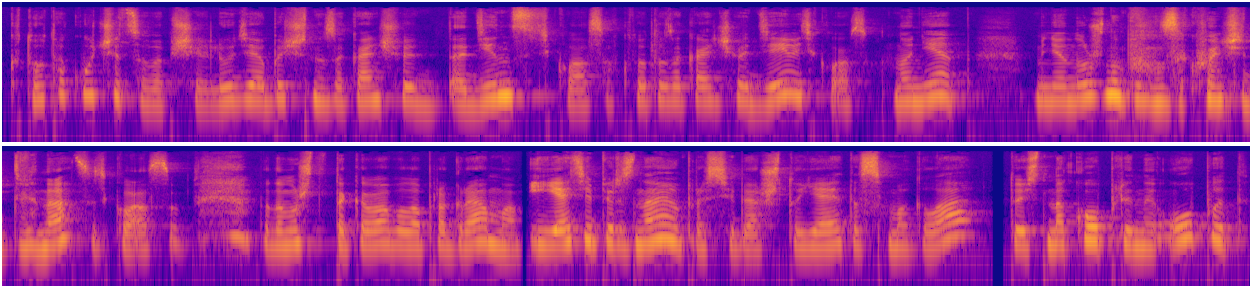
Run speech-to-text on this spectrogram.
Кто так учится вообще? Люди обычно заканчивают 11 классов, кто-то заканчивает 9 классов. Но нет, мне нужно было закончить 12 классов, потому что такова была программа. И я теперь знаю про себя, что я это смогла. То есть накопленный опыт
